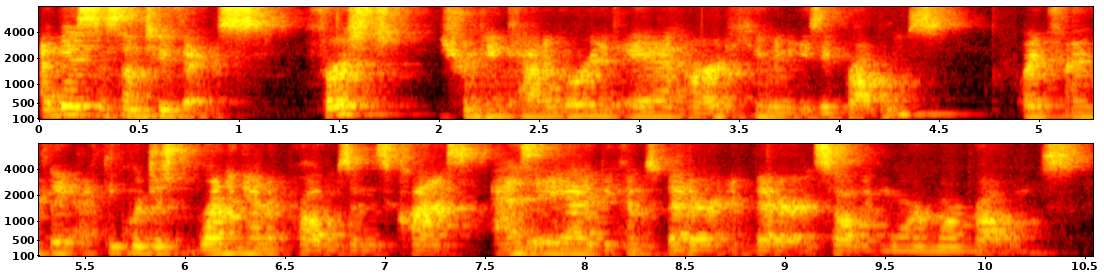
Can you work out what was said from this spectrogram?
I base this on two things. First, shrinking category of AI hard, human easy problems. Quite frankly, I think we're just running out of problems in this class as AI becomes better and better at solving more and more problems.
